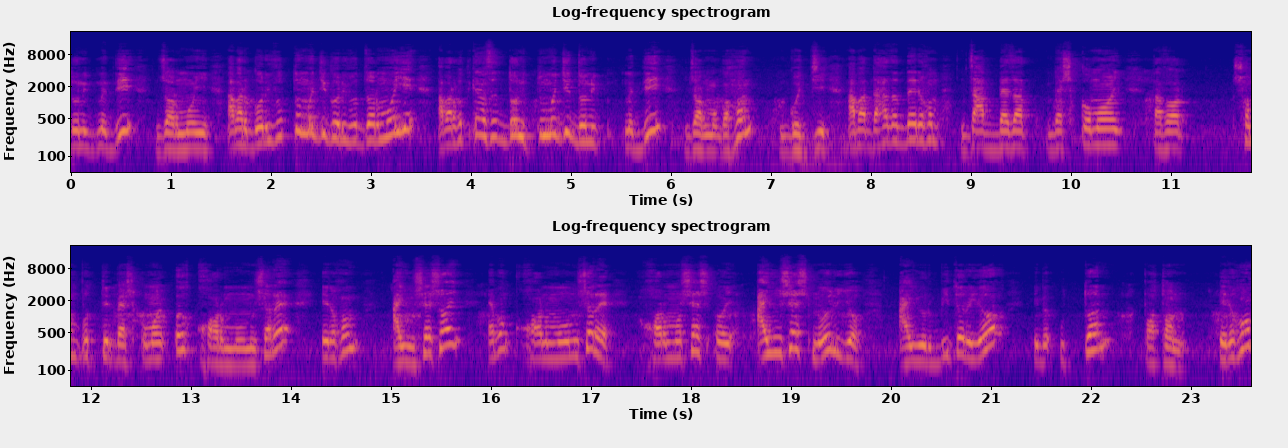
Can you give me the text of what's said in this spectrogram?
দনিত মধ্যে জন্মই। আবার গরিবত্ব মজ্জি, গরিবত জন্মই। আবার হতিকে আছে দনিত মজ্জি দনিত মধ্যে জন্মগ্রহণ গজ্জি আবার দেখা যাচ্ছে এরকম জাত বেজাত বেশ কময় তারপর সম্পত্তির বেশ কময় ওই কর্ম অনুসারে এরকম আয়ু শেষ হয় এবং কর্ম অনুসারে কর্ম শেষ, ওই আয়ু শেষ নইলিও আয়ুর ভিতরেও এবার উত্তন পতন। এরকম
